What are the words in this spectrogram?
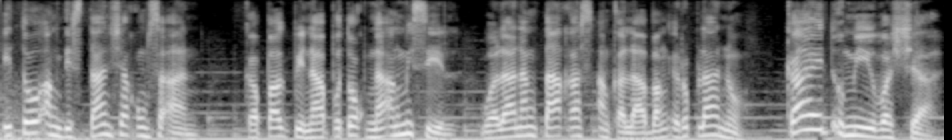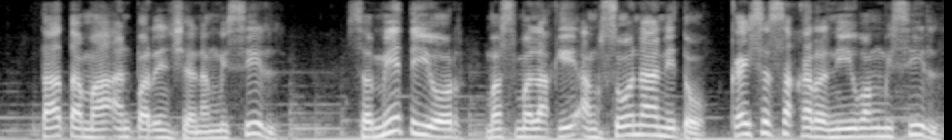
ito ang distansya kung saan kapag pinaputok na ang misil, wala nang takas ang kalabang eroplano. Kahit umiwas siya, tatamaan pa rin siya ng misil. Sa Meteor, mas malaki ang zona nito kaysa sa karaniwang misil.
